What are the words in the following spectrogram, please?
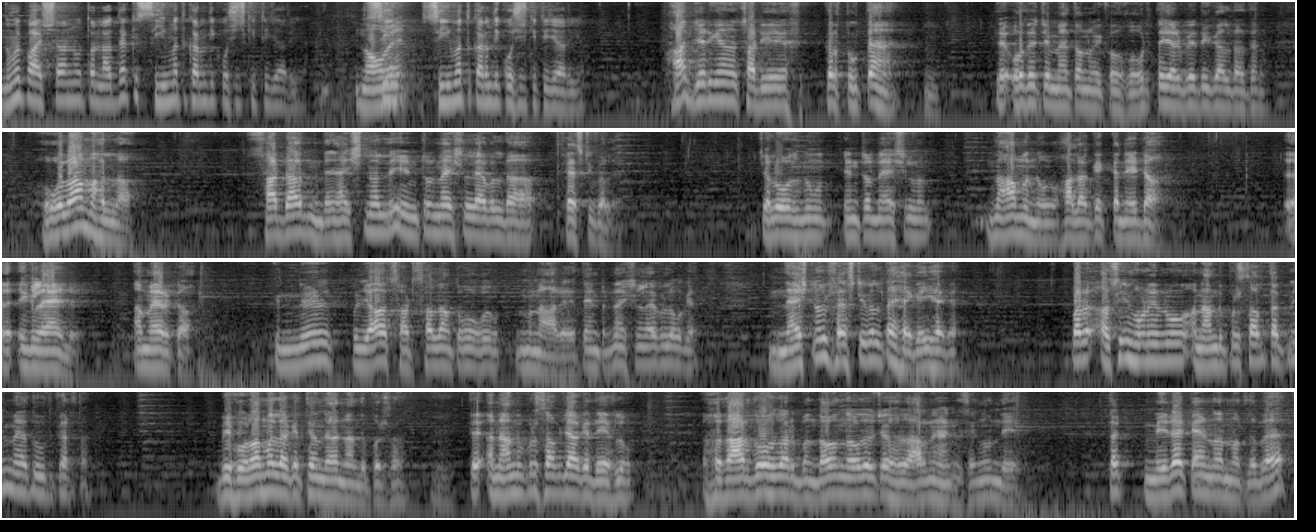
ਨਵੇਂ ਪਾਤਸ਼ਾਹ ਨੂੰ ਤਾਂ ਲੱਗਦਾ ਕਿ ਸੀਮਤ ਕਰਨ ਦੀ ਕੋਸ਼ਿਸ਼ ਕੀਤੀ ਜਾ ਰਹੀ ਹੈ। ਨੌਵੇਂ? ਸੀ- ਸੀਮਤ ਕਰਨ ਦੀ ਕੋਸ਼ਿਸ਼ ਕੀਤੀ ਜਾ ਰਹੀ ਹੈ। ਹਾਂ ਜਿਹੜੀਆਂ ਸਾਡੀਆਂ ਕਰਤੂਤਾਂ ਹੈ, ਤੇ ਉਹਦੇ 'ਚ ਮੈਂ ਤੁਹਾਨੂੰ ਇੱਕ ਹੋਰ ਤਜਰਬੇ ਦੀ ਗੱਲ ਦੱਸਦਾ। ਹੋਲਾ ਮਹੱਲਾ ਸਾਡਾ ਨੈਸ਼ਨਲ ਨਹੀਂ ਇੰਟਰਨੈਸ਼ਨਲ ਲੈਵਲ ਦਾ ਫੈਸਟੀਵਲ ਹੈ। ਚਲੋ ਉਹਨੂੰ ਇੰਟਰਨੈਸ਼ਨਲ ਨਾ ਮੰਨੋ ਹਾਲਾਂਕਿ ਕੈਨੇਡਾ ਅ, ਇੰਗਲੈਂਡ ਅਮਰੀਕਾ ਕਿੰਨੇ 50 60 ਸਾਲਾਂ ਤੋਂ ਉਹ ਮਨਾ ਰਹੇ ਤੇ ਇੰਟਰਨੈਸ਼ਨਲ ਲੈਵਲ ਹੋ ਗਿਆ। ਨੈਸ਼ਨਲ ਫੈਸਟੀਵਲ ਤਾਂ ਹੈਗਾ ਹੀ ਹੈਗਾ। ਪਰ ਅਸੀਂ ਹੁਣ ਇਹਨੂੰ ਆਨੰਦਪੁਰ ਸਾਹਿਬ ਤੱਕ ਨਹੀਂ ਮਹਿਦੂਦ ਕਰਤਾ। ਵੀ ਹੋਲਾ ਮਹੱਲਾ ਕਿੱਥੇ ਹੁੰਦਾ? ਆਨੰਦਪੁਰ ਸਾਹਿਬ। ਤੇ ਆਨੰਦਪੁਰ ਸਾਹਿਬ ਜਾ ਕੇ ਦੇਖ ਲਓ। ਹਜ਼ਾਰ, ਦੋ ਹਜ਼ਾਰ ਬੰਦਾ ਹੁੰਦਾ, ਉਹਦੇ ਵਿੱਚ ਹਜ਼ਾਰ ਨਿਹੰਗ ਸਿੰਘ ਹੁੰਦੇ ਆ। ਤਾਂ ਮੇਰਾ ਕਹਿਣ ਦਾ ਮਤਲਬ ਹੈ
